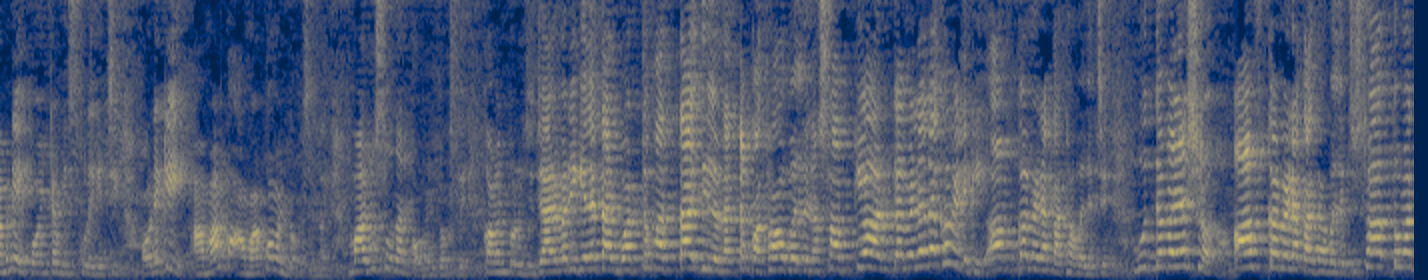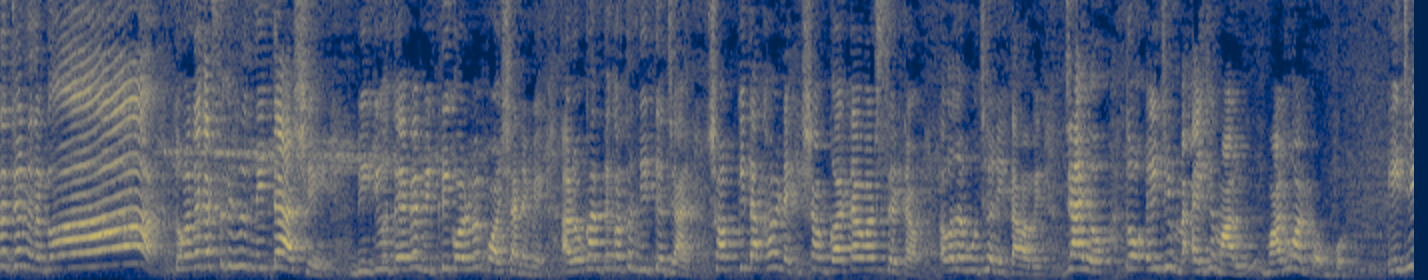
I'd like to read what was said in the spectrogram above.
আমি না এই পয়েন্টটা মিস করে গেছি। অনেকেই আমার আমার কমেন্ট বক্সে নয়, মারু সোনার কমেন্ট বক্সে কমেন্ট করেছে। যার বাড়ি গেলে তার বর পাত্তাই দিল না, একটা কথাও বললে না। সবকে অন ক্যামেরা দেখাবে নাকি? অফ ক্যামেরা কথা বলেছে। বুঝতে পেরেছ? অফ ক্যামেরা কথা বলেছে। সব তোমাদের জন্য আহ! তোমাদের কাছ থেকে শুধু নিতে আসে। ভিডিও দেবে, বিক্রি করবে, পয়সা নেবে। আর ওখান থেকে তো নিতে যায়। সব কি দেখাবে নাকি? সব গাটা আর সেট আপ ওগুলো বুঝে নিতে হবে। যাই হোক, তো এই যে এই যে মারু মারু আর পম্পম এই যে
